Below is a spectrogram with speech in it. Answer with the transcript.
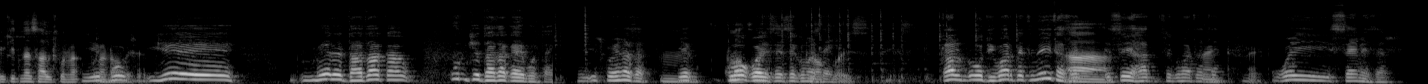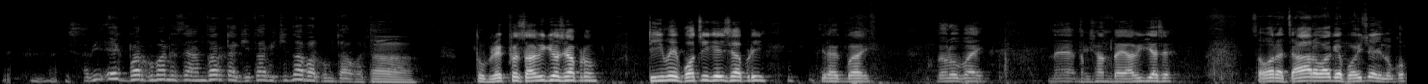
ये कितना साल पुरा ये पुराना वो होगा शायद? ये मेरे दादा का उनके दादा का ही बोलता है इसको है ना सर ये क्लॉक वाइज ऐसे घुमाता है Clockwise, yes. कल वो दीवार पे तो नहीं था हाँ। सर इससे हाथ से घुमाता Right, था right. वही सेम है सर Nice. अभी एक बार घुमाने से अंदर का गीता भी कितना बार घूमता होगा सर હા તો બ્રેકફાસ્ટ આવી ગયો છે આપણો ટીમે પહોંચી ગઈ છે આપણી ચિરાગભાઈ ગૌરવભાઈ ને નિશાંતભાઈ આવી ગયા છે સવારે ચાર વાગે પહોંચ્યા એ લોકો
